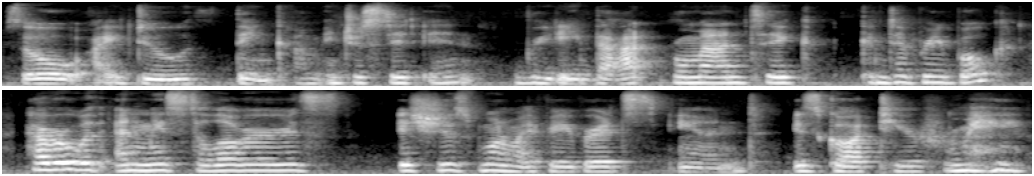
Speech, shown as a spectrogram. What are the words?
So I do think I'm interested in reading that romantic contemporary book. However, with Enemies to Lovers, it's just one of my favorites and is god tier for me.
